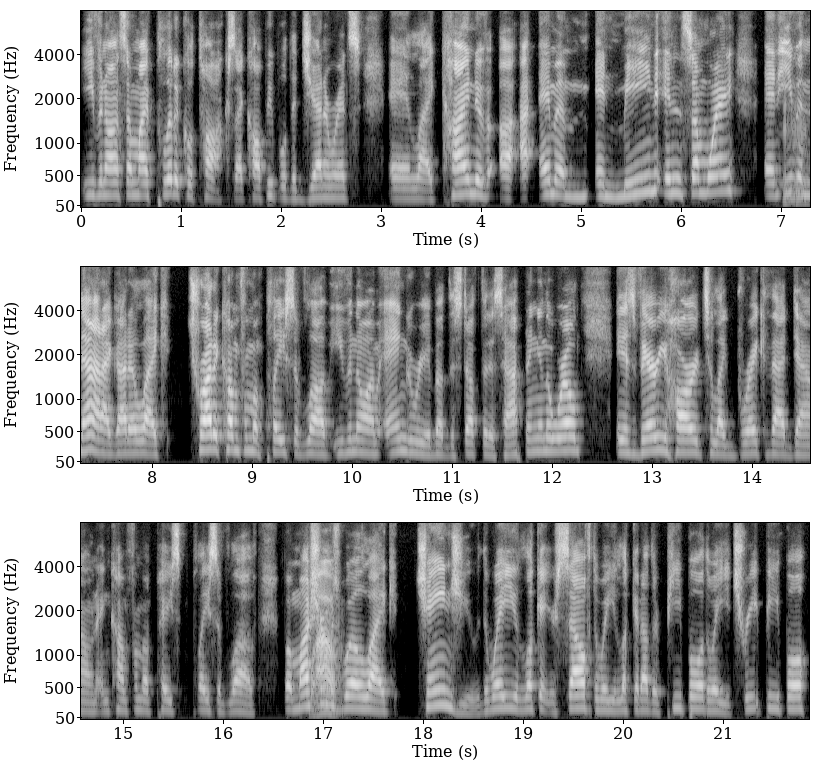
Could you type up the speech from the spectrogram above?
even on some of my political talks, I call people degenerates and like kind of uh, I am a, and mean in some way. And even that, I gotta like try to come from a place of love, even though I'm angry about the stuff that is happening in the world. It is very hard to like break that down and come from a place place of love. But mushrooms Wow. will like change you, the way you look at yourself, the way you look at other people, the way you treat people.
